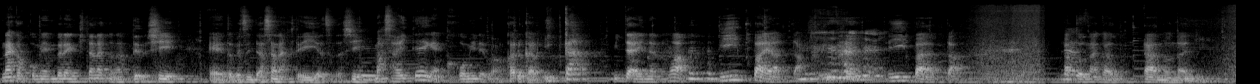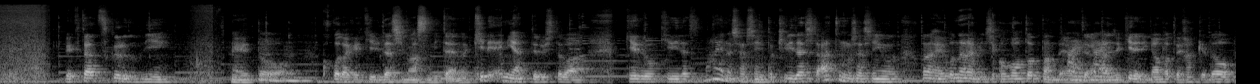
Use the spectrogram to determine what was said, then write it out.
なんかこうメンブレン汚くなってるし、えー、と別に出さなくていいやつだし、うん。まあ最低限ここ見ればわかるからいっかみたいなのは いっぱいあった。いっぱいあった。あとなんかあの何？ベクター作るのにえーとうんうんここだけ切り出しますみたいな綺麗にやってる人はゲルを切り出す前の写真と切り出した後の写真をこうなんか横並びにしてここを撮ったんだよみたいな感じで綺麗に頑張って書くけど、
